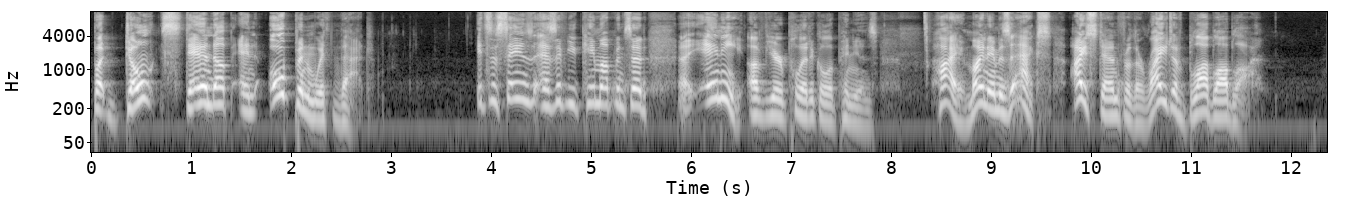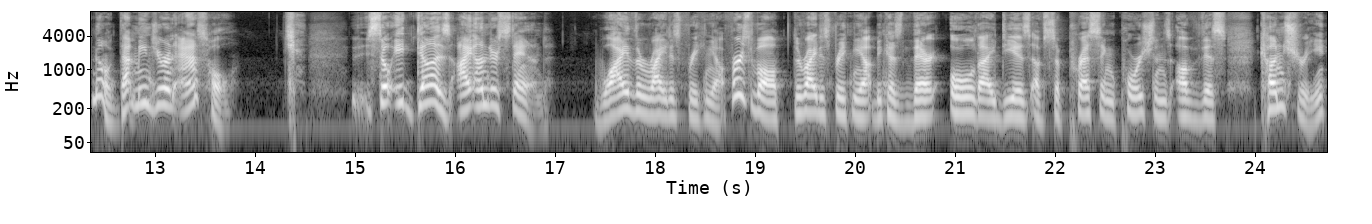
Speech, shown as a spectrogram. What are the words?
But don't stand up and open with that. It's the same as if you came up and said uh, any of your political opinions. Hi, my name is X. I stand for the right of blah, blah, blah. No, that means you're an asshole. so it does, I understand why the right is freaking out. First of all, the right is freaking out because their old ideas of suppressing portions of this country,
